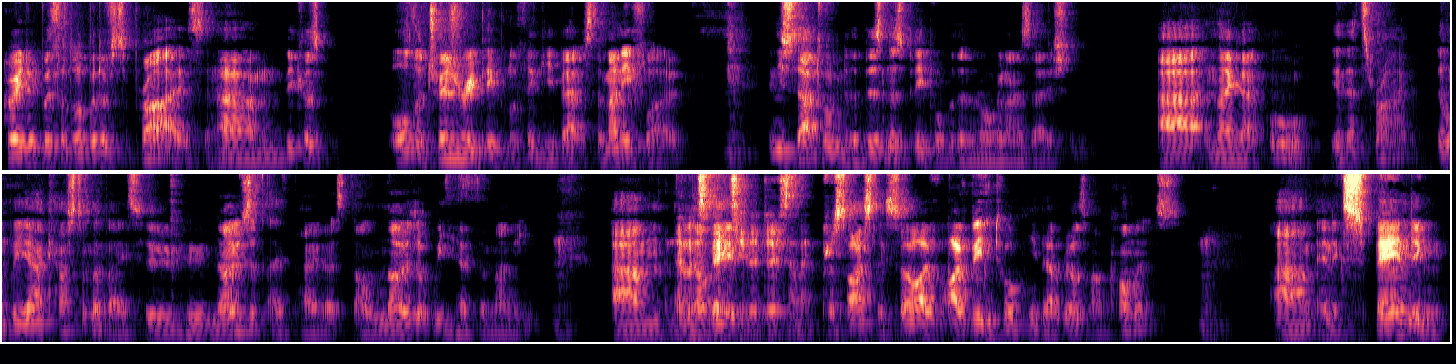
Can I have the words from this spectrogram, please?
greeted with a little bit of surprise um, because all the treasury people are thinking about is the money flow, Mm. and you start talking to the business people within an organisation, uh, and they go, "Oh, yeah, that's right. There'll be our customer base who who knows that they've paid us. They'll know that we have the money, Mm. Um, And they'll they'll be expect you to do something. Precisely. So I've, I've been talking about real time commerce Mm. um, and expanding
